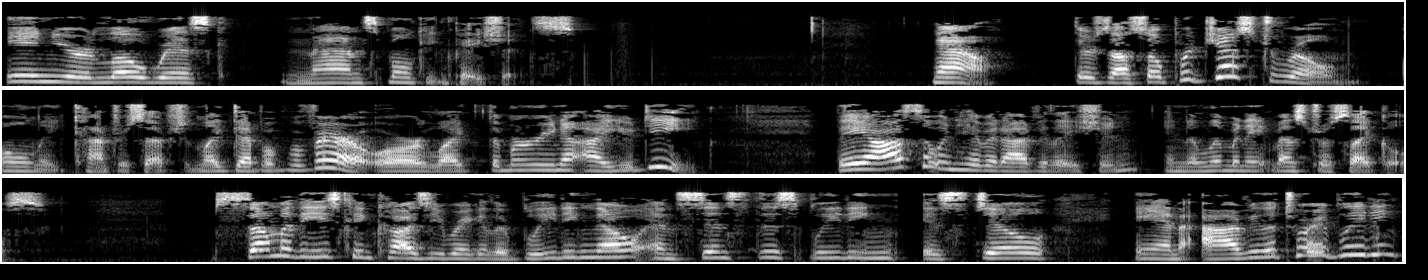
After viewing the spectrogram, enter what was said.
in your low risk non smoking patients. Now, there's also progesterone only contraception, like Depo-Provera or like the Mirena IUD. They also inhibit ovulation and eliminate menstrual cycles. Some of these can cause irregular bleeding, though, and since this bleeding is still anovulatory bleeding,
